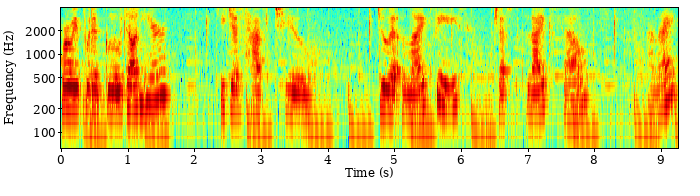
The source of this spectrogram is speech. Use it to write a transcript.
Where we put a glue down here, you just have to do it like this, just like so. Alright,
